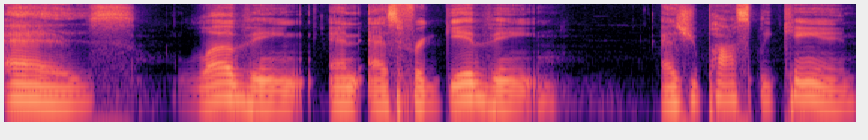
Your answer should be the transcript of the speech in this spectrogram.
as loving and as forgiving as you possibly can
